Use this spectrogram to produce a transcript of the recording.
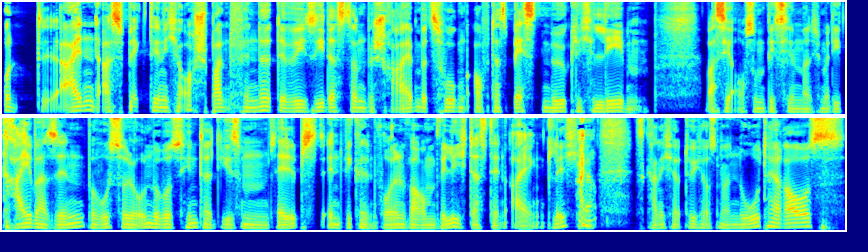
Und ein Aspekt, den ich auch spannend finde, der wie Sie das dann beschreiben, bezogen auf das bestmögliche Leben, was ja auch so ein bisschen manchmal die Treiber sind, bewusst oder unbewusst hinter diesem Selbst entwickeln wollen. Warum will ich das denn eigentlich? Ja. Das kann ich natürlich aus einer Not heraus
